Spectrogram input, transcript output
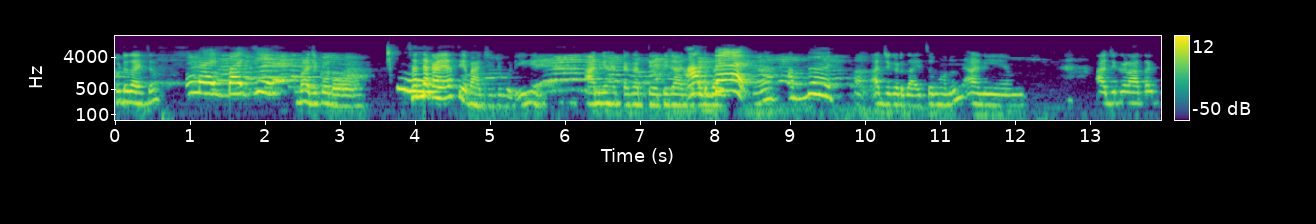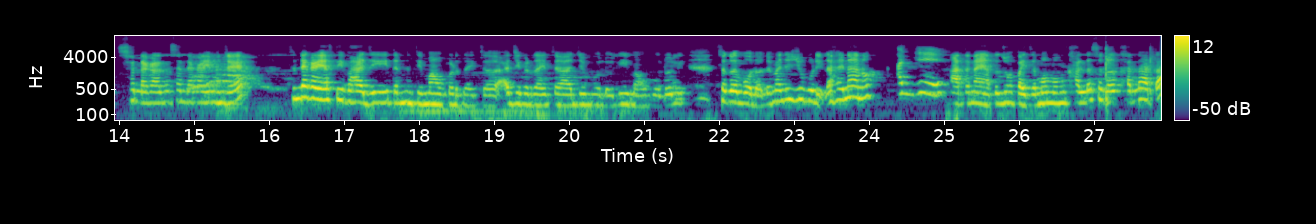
कुठं जायचं? भाजी. कडं संध्याकाळी असते भाजीची गुडी आणि हट्ट करते तिच्या आजीकडे जायचं. हा, आजीकडे जायचं म्हणून. आणि आजीकडं आता संध्याकाळचं संध्याकाळी म्हणजे संध्याकाळी असती भाजी तर म्हणते माऊकडे जायचं आजीकडे जायचं आजी बोलवली माऊ बोलवली सगळं बोलवलं. माझ्या जुगुडीला आहे ना अनु? आता नाही आता झोपायचं. मग मग खाल्लं सगळं खाल्लं आता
